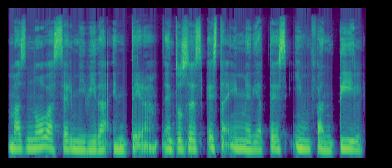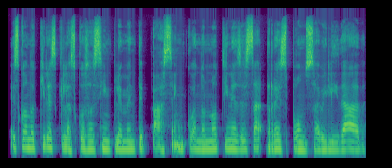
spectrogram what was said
mas no va a ser mi vida entera. Entonces, esta inmediatez infantil es cuando quieres que las cosas simplemente pasen, cuando no tienes esa responsabilidad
